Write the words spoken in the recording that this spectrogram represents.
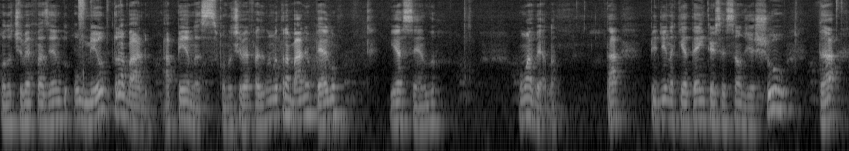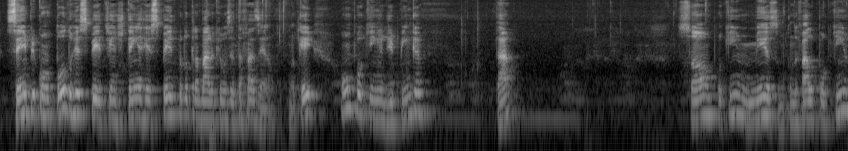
Quando eu estiver fazendo o meu trabalho, apenas quando eu estiver fazendo o meu trabalho, eu pego e acendo uma vela, tá? Pedindo aqui até a intercessão de Exu, tá? Sempre com todo respeito, gente, tenha respeito pelo trabalho que você está fazendo, ok? Um pouquinho de pinga, tá? Só um pouquinho mesmo, quando eu falo pouquinho,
